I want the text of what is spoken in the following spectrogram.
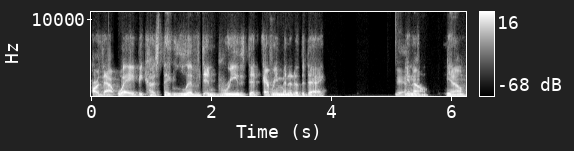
are that way because they lived and breathed it every minute of the day, Yeah. you know, you know?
